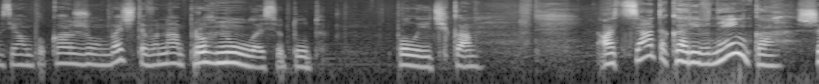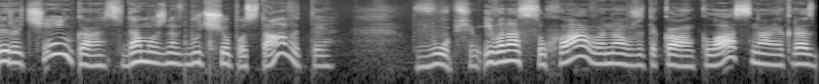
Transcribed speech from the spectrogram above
ось я вам покажу. Бачите, вона прогнулась отут поличка. А ця така рівненька, широченька, сюди можна будь-що поставити. В общем, і вона суха, вона вже така класна, якраз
